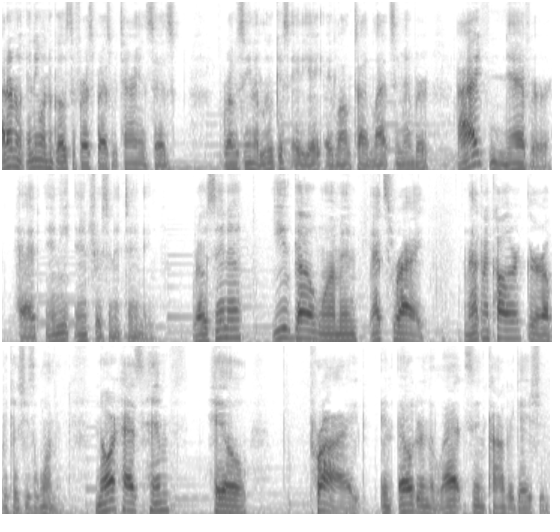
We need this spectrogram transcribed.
I don't know anyone who goes to First Presbyterian, says Rosina Lucas, 88, a longtime Ladson member. I've never had any interest in attending. Rosina, you go, woman. That's right. I'm not going to call her a girl because she's a woman. Nor has him Hill pride an elder in the Ladson congregation.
